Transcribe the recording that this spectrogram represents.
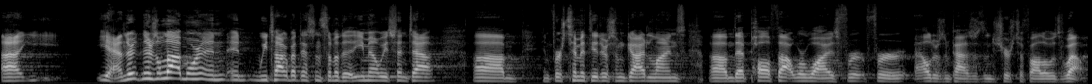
uh, yeah, and there, there's a lot more, and, and, we talk about this in some of the email we sent out. Um, in 1 Timothy, there's some guidelines um, that Paul thought were wise for, for elders and pastors in the church to follow as well.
